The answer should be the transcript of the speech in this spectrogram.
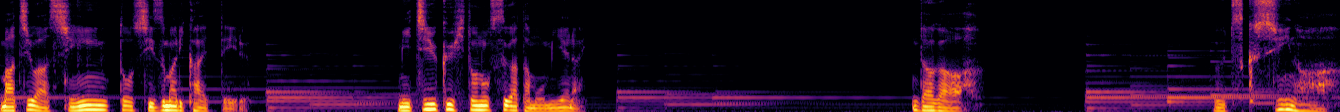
街はシーンと静まり返っている。道行く人の姿も見えない。だが美しいな。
